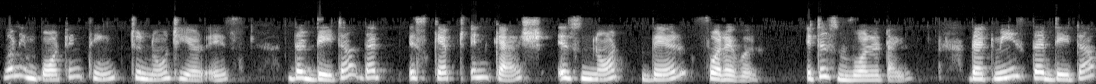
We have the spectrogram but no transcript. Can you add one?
One important thing to note here is the data that is kept in cache is not there forever. It is volatile. That means that data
